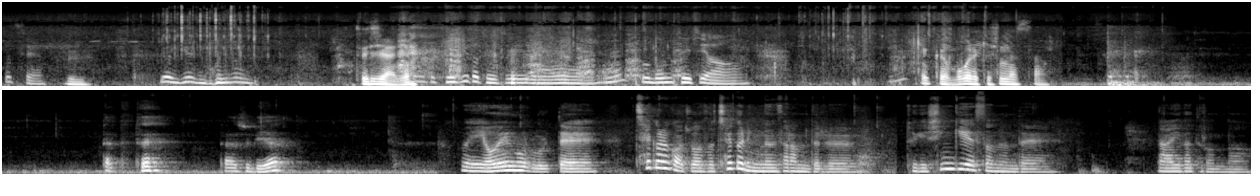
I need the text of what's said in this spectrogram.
그치? 음. 야 이게 완전 돼지 아니야? 너 돼지다 돼지 너 어? 너 너무 돼지야 그러니까 뭐가 이렇게 신났어? 따뜻해? 따수비야? 왜 여행을 올 때 책을 가져와서 책을 읽는 사람들을 되게 신기했었는데 나이가 들었나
